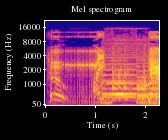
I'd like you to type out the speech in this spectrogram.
Two. Fight.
